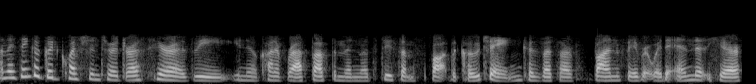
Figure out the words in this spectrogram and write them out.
And I think a good question to address here as we, you know, kind of wrap up and then let's do some spot the coaching because that's our fun favorite way to end it here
